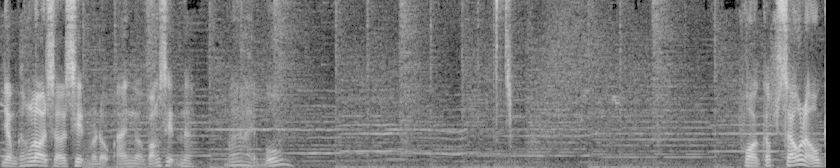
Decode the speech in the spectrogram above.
Nhầm kháng lôi sợ xịt mà độc ai ngờ vắng xịt nè. Má hai bốn Phôi cấp 6 là ok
